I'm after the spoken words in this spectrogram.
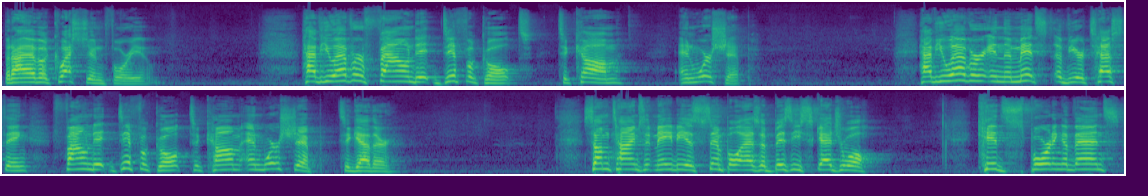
But I have a question for you. Have you ever found it difficult to come and worship? Have you ever, in the midst of your testing, found it difficult to come and worship together? Sometimes it may be as simple as a busy schedule. Kids' sporting events,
